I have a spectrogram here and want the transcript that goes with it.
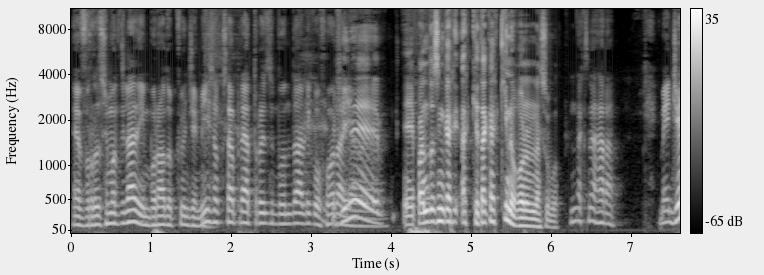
Ευρώσιμο δηλαδή, μπορούμε να το πιούμε και εμείς, όξα πρέπει να τρώεις ποντά λίγο φόρα. για Φίλε, να- ε, πάντως είναι καρ- αρκετά καρκίνογόνο να σου πω. Εντάξει, μια χαρά. Με- Και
